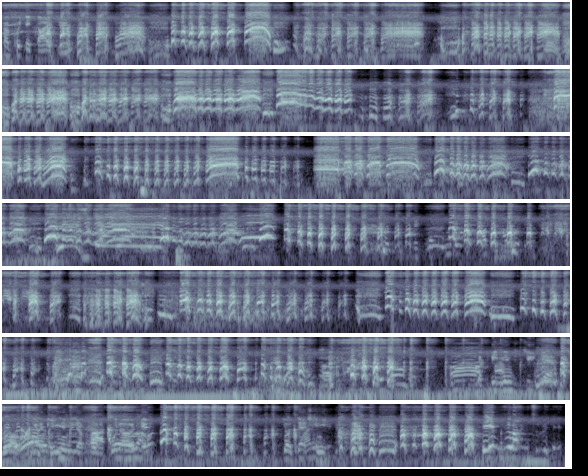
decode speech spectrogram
How quick they died, dude. Big Ninja gonna Big Ninja bot. You Yo, Dash, can you... he blocked me.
